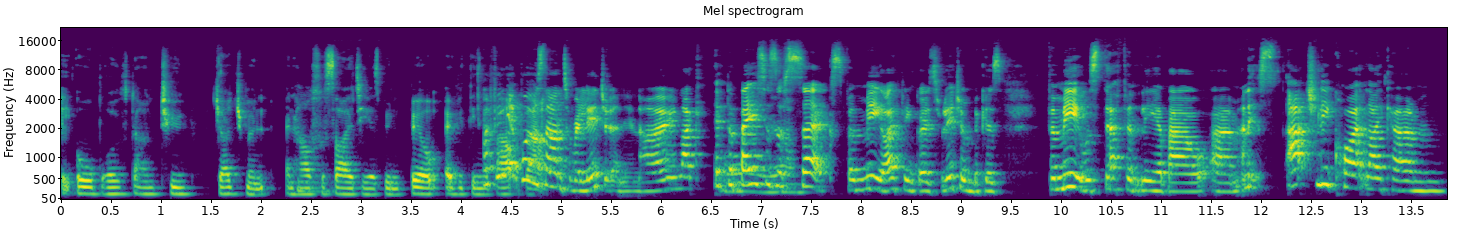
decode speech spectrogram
It all boils down to judgment and how society has been built. Everything. I about think it boils that. down to religion, you know? Like, if the Oh, basis of sex, for me, I think goes to religion because for me it was definitely about, um, and it's actually quite like, um,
